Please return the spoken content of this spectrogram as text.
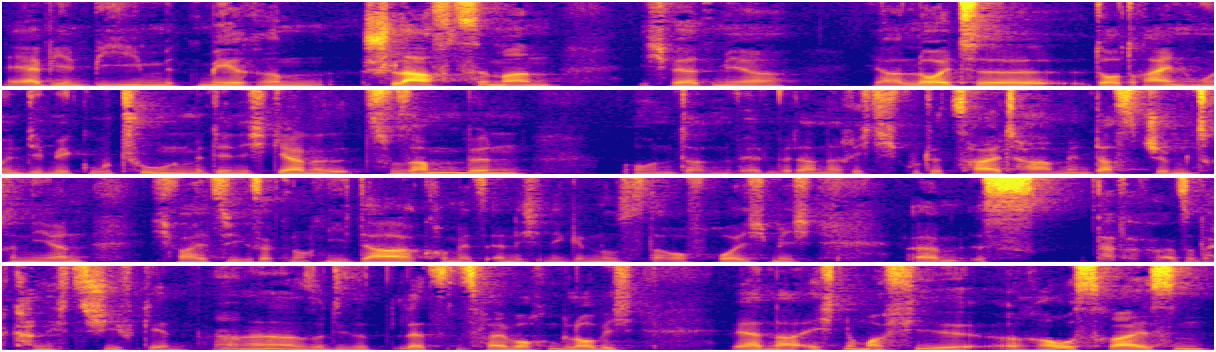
ein Airbnb mit mehreren Schlafzimmern. Ich werde mir ja, Leute dort reinholen, die mir gut tun, mit denen ich gerne zusammen bin. Und dann werden wir da eine richtig gute Zeit haben, in das Gym trainieren. Ich war jetzt, wie gesagt, noch nie da, komme jetzt endlich in den Genuss, darauf freue ich mich. Ähm, ist, also da kann nichts schief gehen. Ja. Also diese letzten zwei Wochen, glaube ich, werden da echt nochmal viel rausreißen.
